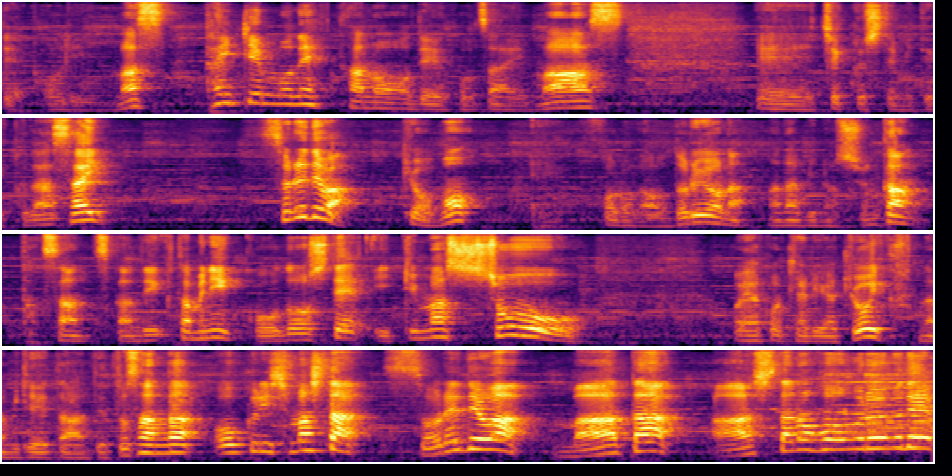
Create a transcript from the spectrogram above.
ております体験もね可能でございます、えチェックしてみてくださいそれでは今日もえ心が躍るような学びの瞬間、たくさん掴んでいくために行動していきましょう。親子キャリア教育ナビゲーターデッドさんがお送りしました。それではまた明日のホームルームで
